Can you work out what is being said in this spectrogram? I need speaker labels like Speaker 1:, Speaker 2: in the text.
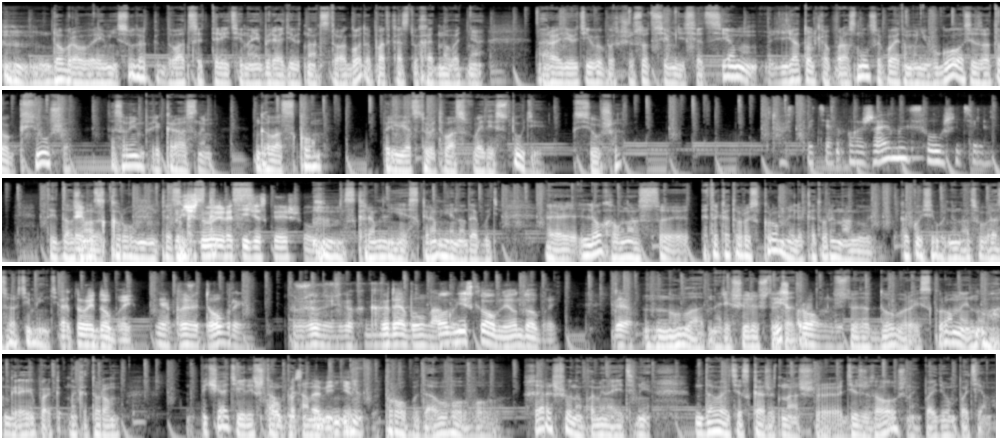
Speaker 1: Доброго времени суток, 23 ноября 2019 года, подкаст выходного дня. Радио Ти, выпуск 677. Я только проснулся, поэтому не в голосе, зато Ксюша со своим прекрасным голоском приветствует вас в этой студии. Ксюша.
Speaker 2: Здравствуйте, уважаемые слушатели.
Speaker 1: Ты должна Эйва. скромненько...
Speaker 3: Ночное эротическое шоу.
Speaker 1: Скромнее, скромнее надо быть. Э, Леха у нас, э, это который скромный или который наглый? Какой сегодня у нас в ассортименте?
Speaker 3: Который добрый.
Speaker 4: Нет, подожди, добрый. Когда я был наглый.
Speaker 3: Он не скромный, он добрый.
Speaker 1: Да. Ну ладно, решили, что, это, что это добрый, скромный, ну а Грей, на котором печати или штампы
Speaker 3: пробы там нет, нет
Speaker 1: пробы, да, во, во. Хорошо напоминаете мне. Давайте скажет наш э, и пойдем по темам.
